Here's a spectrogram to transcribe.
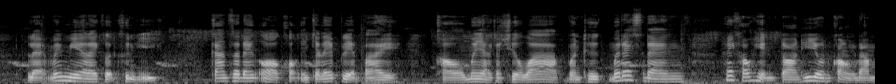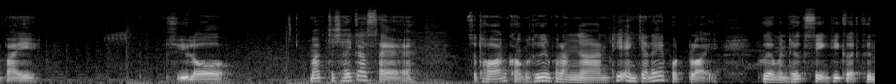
ๆ และไม่มีอะไรเกิดขึ้นอีก การแสดงออกของเอ็นเจเล่เปลี่ยนไป เขาไม่อยากจะเชื่อว่าบันทึกไม่ได้แสดงให้เขาเห็นตอนที่โยนกล่องดำไปซีโร่มักจะใช้กระแส สะท้อนของคลื่นพลังงานที่แองเจเล่ปลดปล่อย เพื่อบันทึกสิ่งที่เกิดขึ้น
